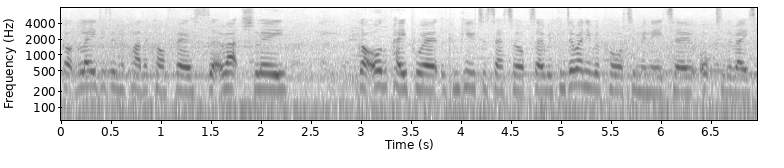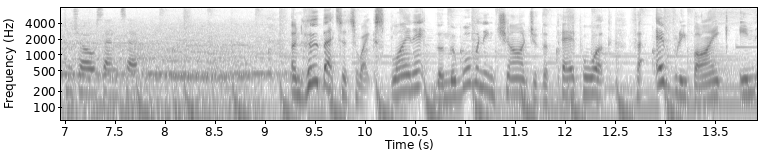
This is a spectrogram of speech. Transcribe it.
Got the ladies in the paddock office that are actually got all the paperwork, the computer set up, so we can do any reporting we need to up to the race control centre. And who better to explain it than the woman in charge of the paperwork for every bike in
